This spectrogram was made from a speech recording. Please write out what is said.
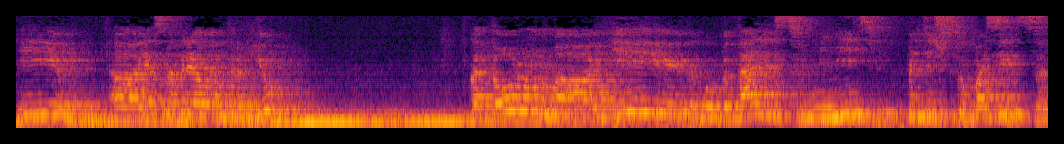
И э, я смотрела интервью, в котором э, ей как бы пытались вменить политическую позицию.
